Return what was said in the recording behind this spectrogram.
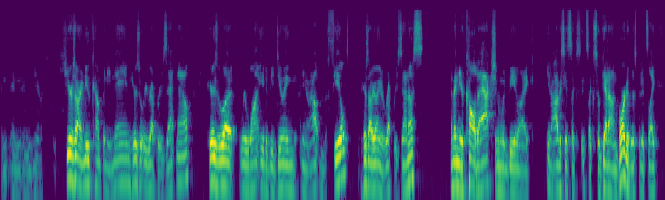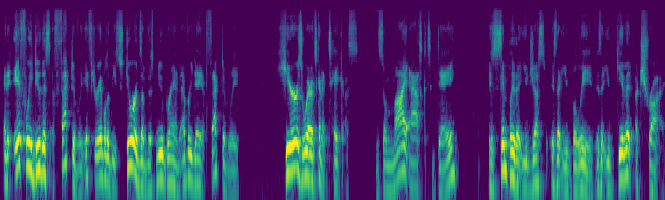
And, and, and you know, here's our new company name. Here's what we represent now. Here's what we want you to be doing, you know, out in the field. Here's how you're going to represent us. And then your call to action would be like, you know, obviously it's like it's like so get on board with this, but it's like, and if we do this effectively, if you're able to be stewards of this new brand every day effectively, here's where it's going to take us. And so my ask today is simply that you just is that you believe, is that you give it a try.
